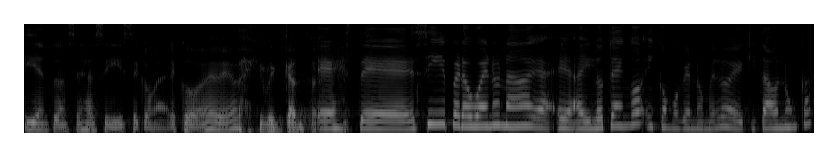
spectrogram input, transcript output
y entonces así hice, comadre, ¿cómo me veo? Ay, me encanta. Este, sí, pero bueno, nada, eh, ahí lo tengo y como que no me lo he quitado nunca.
